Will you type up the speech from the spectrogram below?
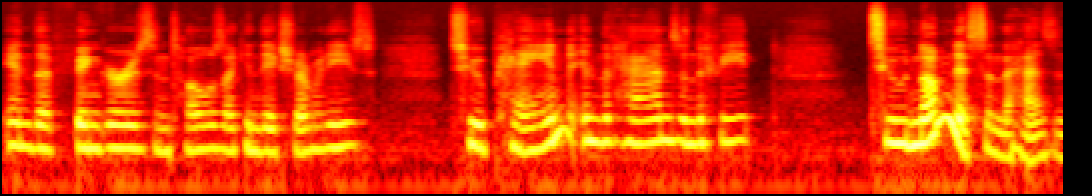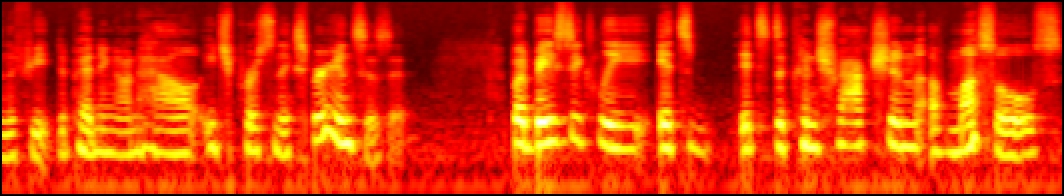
in the fingers and toes, like in the extremities, to pain in the hands and the feet, to numbness in the hands and the feet, depending on how each person experiences it. But basically, it's it's the contraction of muscles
